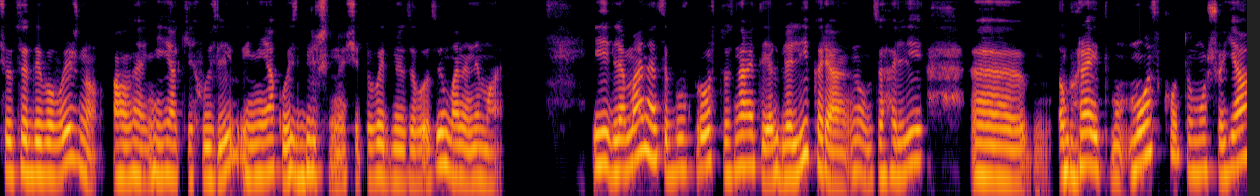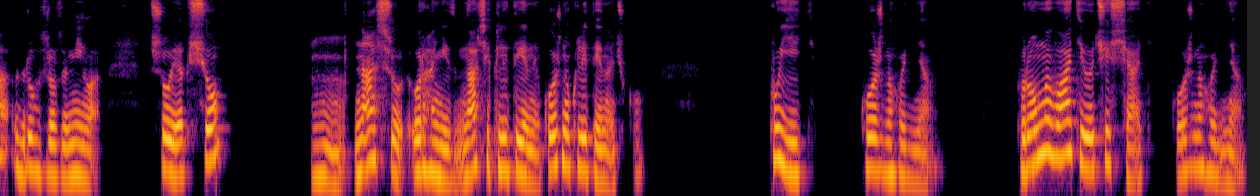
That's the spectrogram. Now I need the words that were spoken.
що це дивовижно, але ніяких вузлів і ніякої збільшеної щитовидної залози в мене немає. І для мене це був просто, знаєте, як для лікаря, ну, взагалі е, апгрейд мозку, тому що я вдруг зрозуміла, що якщо наш організм, наші клітини, кожну клітиночку поїть кожного дня, промивати і очищати кожного дня,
